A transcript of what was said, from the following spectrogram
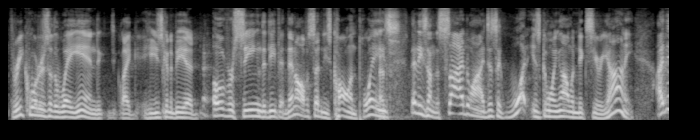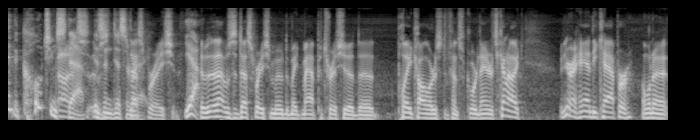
three quarters of the way in, like he's going to be a overseeing the defense. Then all of a sudden he's calling plays. then he's on the sidelines. It's like what is going on with Nick Sirianni? I think the coaching Uh, staff it is in disarray. Desperation. Yeah. It was- that was a desperation move to make Matt Patricia the play caller's defensive coordinator. It's kind of like when you're a handicapper, I want to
